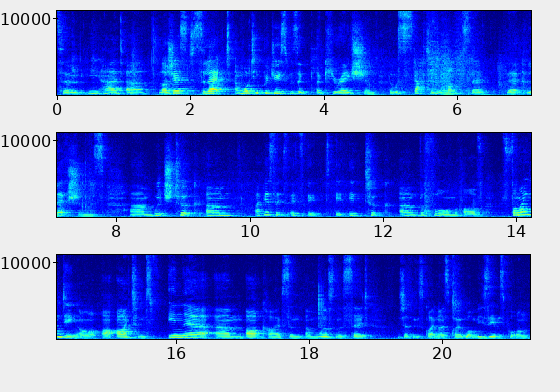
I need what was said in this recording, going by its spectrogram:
so he had a largesse select, and what he produced was a, a curation that was scattered amongst their, their collections, um, which took, um, I guess it's, it's, it, it, it took um, the form of finding our, our items in their um, archives, and, and Wilson has said, which I think is quite a nice quote, what museums put on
